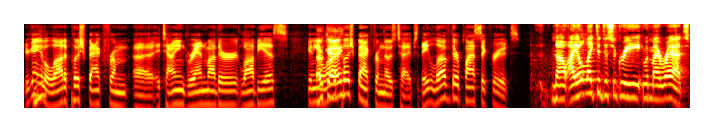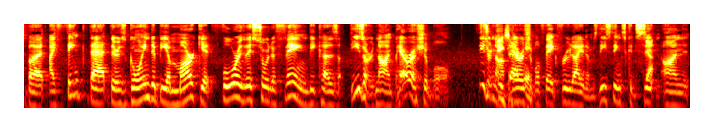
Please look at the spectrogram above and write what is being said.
You're going to get a lot of pushback from uh, Italian grandmother lobbyists. You're going to get a lot of pushback from those types. They love their plastic fruits. Now, I don't like to disagree with my rats, but I think that there's going to be a market for this sort of thing because these are non-perishable. These are non-perishable fake fruit items. These things could sit on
